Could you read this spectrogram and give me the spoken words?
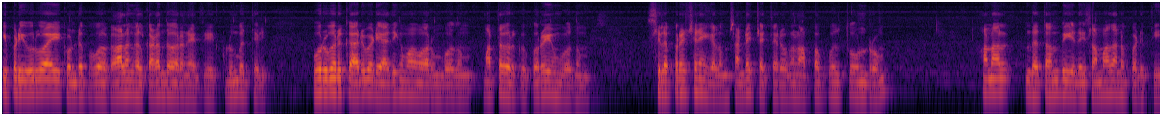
இப்படி உருவாகி கொண்டு போ காலங்கள் கடந்து வர நேரத்தில் குடும்பத்தில் ஒருவருக்கு அறுவடை அதிகமாக வரும்போதும் மற்றவருக்கு குறையும் போதும் சில பிரச்சனைகளும் சண்டை சச்சரவுகளும் அப்பப்போது தோன்றும். ஆனால் இந்த தம்பி இதை சமாதானப்படுத்தி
